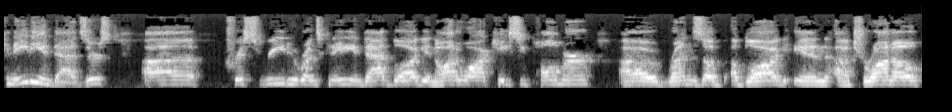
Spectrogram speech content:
Canadian dads. There's uh, Chris Reed, who runs Canadian Dad Blog in Ottawa. Casey Palmer uh, runs a, a, blog in uh, Toronto.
